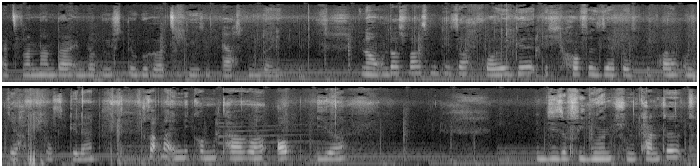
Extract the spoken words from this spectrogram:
als Wandernder in der Wüste gehört zu diesem ersten Ding. Genau, und das war's mit dieser Folge. Ich hoffe, sie hat euch gefallen und ihr habt was gelernt. Schreibt mal in die Kommentare, ob ihr diese Figuren schon kanntet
